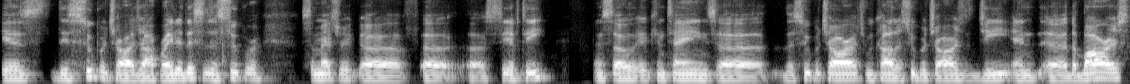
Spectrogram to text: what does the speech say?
is this supercharge operator. This is a super symmetric uh, uh, uh, CFT. And so it contains the supercharge, we call it supercharge G, and the bars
